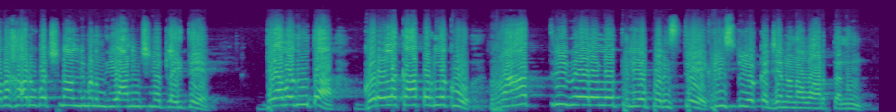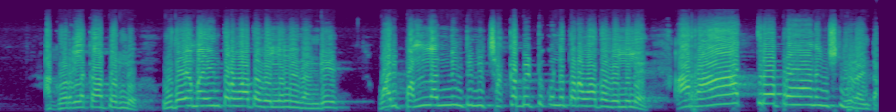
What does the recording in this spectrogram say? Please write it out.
పదహారు వచనాలని మనం ధ్యానించినట్లయితే దేవదూత గొర్రెల కాపర్లకు రాత్రి వేళలో తెలియపరిస్తే క్రీస్తు యొక్క జనన వార్తను ఆ గొర్రెల కాపర్లు ఉదయం అయిన తర్వాత వెళ్ళలేదండి. వారి పనులన్నింటినీ చక్కబెట్టుకున్న తర్వాత వెళ్ళలే. ఆ రాత్రే ప్రయాణించినారంట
